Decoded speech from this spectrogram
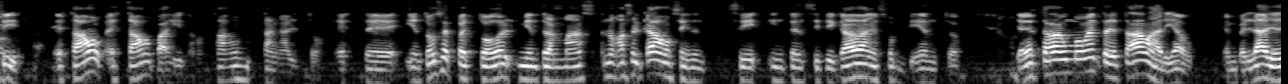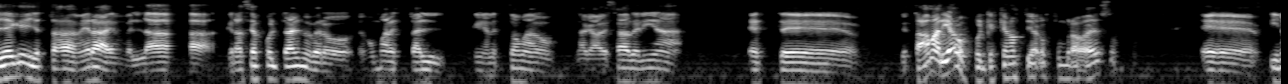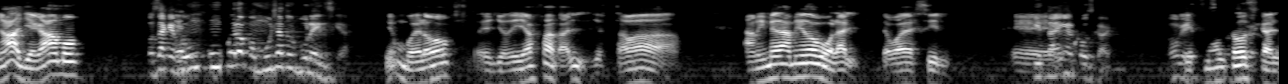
Sí, estábamos, estábamos bajitos, no estábamos tan altos. Este, y entonces, pues todo, mientras más nos acercábamos, se, se intensificaban esos vientos. Ya yo estaba en un momento, yo estaba mareado en verdad, yo llegué y yo estaba, mira, en verdad, gracias por traerme, pero tengo un malestar en el estómago. La cabeza tenía, este, estaba mareado, porque es que no estoy acostumbrado a eso. Eh, y nada, llegamos. O sea que fue un, un vuelo con mucha turbulencia. Sí, un vuelo, eh, yo diría fatal. Yo estaba, a mí me da miedo volar, te voy a decir. y está en el Coast Guard. Okay. Está en el Coast Guard.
